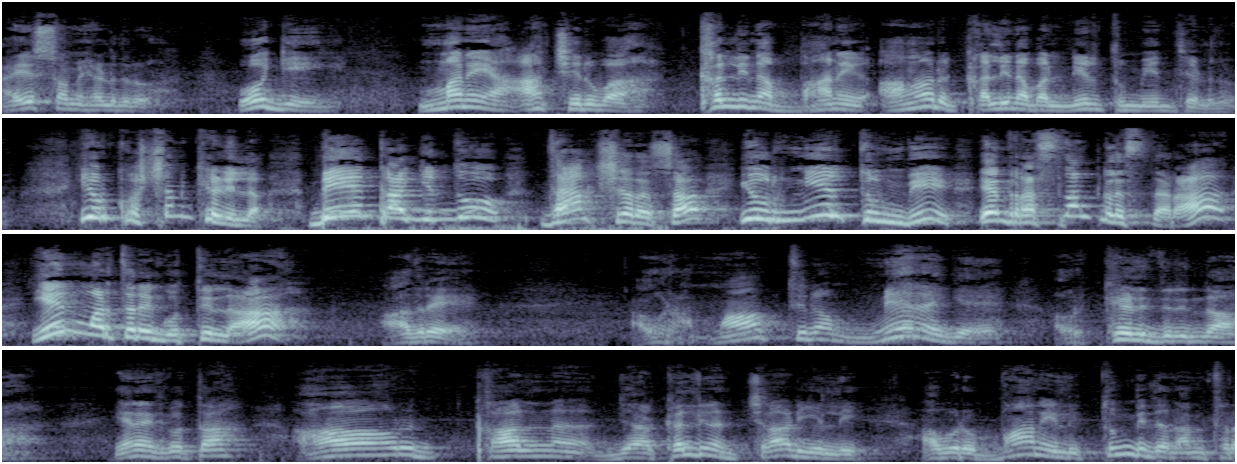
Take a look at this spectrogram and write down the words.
ಆ ಯೇಸ್ವಾಮಿ ಹೇಳಿದ್ರು, ಹೋಗಿ ಮನೆಯ ಆಚಿರುವ ಕಲ್ಲಿನ ಬಾನೆ, ಆರು ಕಲ್ಲಿನ ಬಲ್ಲಿ ನೀರು ತುಂಬಿ ಅಂತ ಹೇಳಿದ್ರು. ಇವ್ರು ಕ್ವಶನ್ ಕೇಳಿಲ್ಲ. ಬೇಕಾಗಿದ್ದು ದ್ರಾಕ್ಷರಸ, ಇವ್ರು ನೀರು ತುಂಬಿ ಏನ್ ರಸ್ನ ಕಳಿಸ್ತಾರ? ಏನ್ ಮಾಡ್ತಾರೆ ಗೊತ್ತಿಲ್ಲ. ಆದ್ರೆ ಅವರ ಮಾತಿನ ಮೇರೆಗೆ ಅವ್ರು ಕೇಳಿದ್ರಿಂದ ಏನಾಯ್ತು ಗೊತ್ತಾ? ಆರು ಕಾಲಿನ ಜ- ಕಲ್ಲಿನ ಜಾಡಿಯಲ್ಲಿ ಅವರು ಬಾನೆಯಲ್ಲಿ ತುಂಬಿದ ನಂತರ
